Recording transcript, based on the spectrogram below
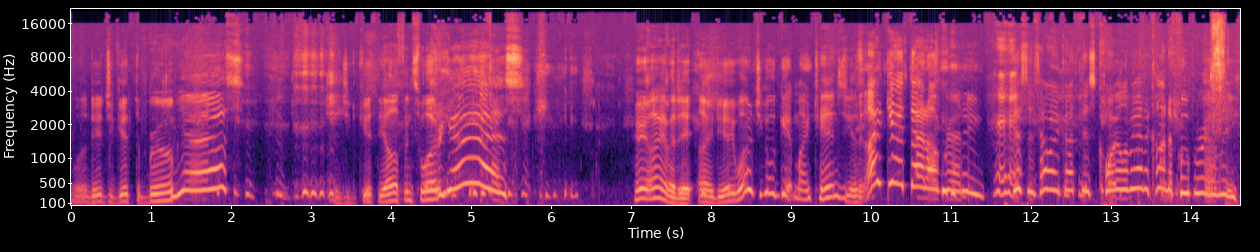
well, did you get the broom? Yes. did you get the elephant swatter? Yes. Hey, I have an idea. Why don't you go get my tens unit? I did that already. this is how I got this coil of anaconda poop around me.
